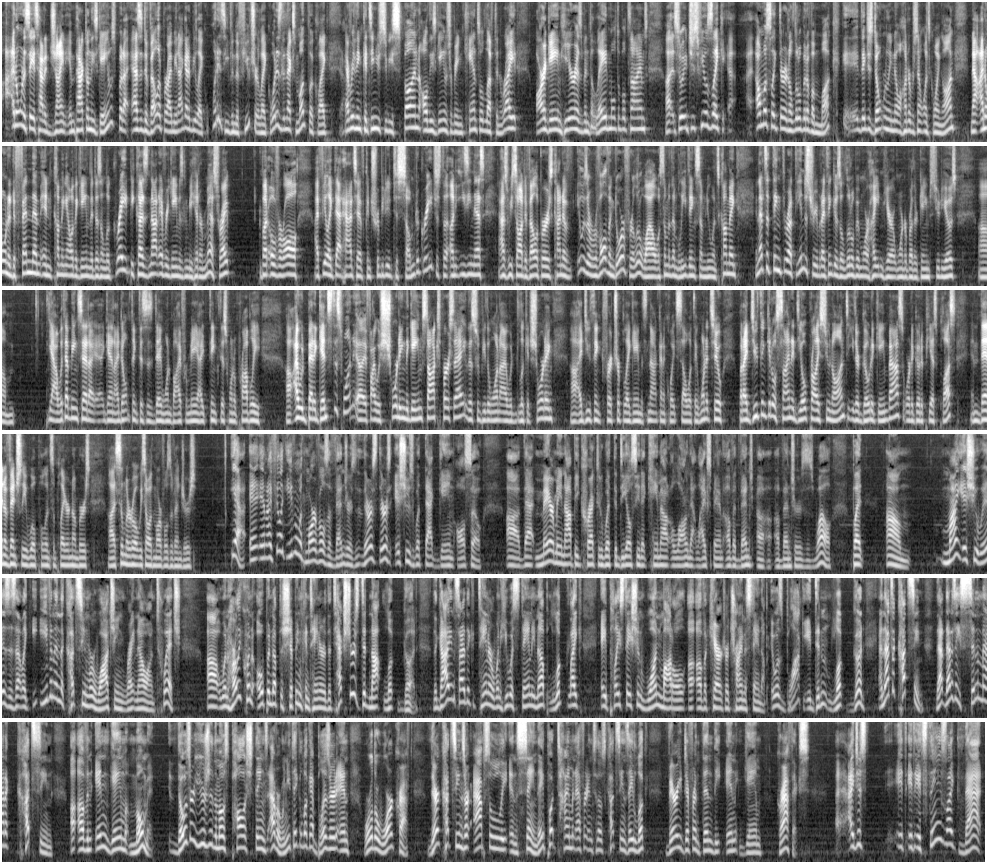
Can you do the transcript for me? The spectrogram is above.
I don't want to say it's had a giant impact on these games, but as a developer, I mean, I got to be like, what is even the future? Like, what does the next month look like? Yeah. Everything continues to be spun. All these games are being canceled left and right. Our game here has been delayed multiple times. Uh, so it just feels like uh, almost like they're in a little bit of a muck. They just don't really know 100% what's going on. Now, I don't want to defend them in coming out with a game that doesn't look great because not every game is going to be hit or miss, right? But overall, I feel like that had to have contributed to some degree, just the uneasiness as we saw developers kind of, it was a revolving door for a little while with some of them leaving, some new ones coming. And that's a thing throughout the industry, but I think it was a little bit more heightened here at Warner Brother Game Studios. Um, yeah, with that being said, I, again, I don't think this is a day one buy for me. I think this one will probably. Uh, I would bet against this one uh, if I was shorting the game stocks per se. This would be the one I would look at shorting. Uh, I do think for a AAA game, it's not going to quite sell what they want it to, but I do think it'll sign a deal probably soon on to either go to Game Pass or to go to PS Plus, and then eventually it will pull in some player numbers, uh, similar to what we saw with Marvel's Avengers. Yeah, and, and I feel like even with Marvel's Avengers, there's there's issues with that game also uh, that may or may not be corrected with the DLC that came out along that lifespan of advent- uh, uh, Adventures as well. But um, my issue is is that like e- even in the cutscene we're watching right now on Twitch, uh, when Harley Quinn opened up the shipping container, the textures did not look good. The guy inside the container when he was standing up looked like a PlayStation 1 model uh, of a character trying to stand up. It was blocky. It didn't look good. And that's a cutscene. That that is a cinematic cutscene uh, of an in-game moment. Those are usually the most polished things ever. When you take a look at Blizzard and World of Warcraft, their cutscenes are absolutely insane. They put time and effort into those cutscenes. They look very different than the in-game graphics. I just it, it, it's things like that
